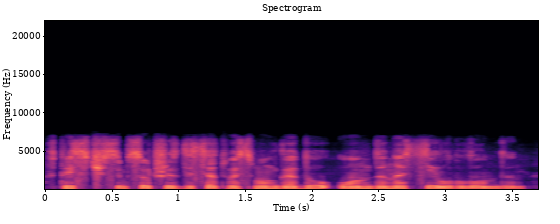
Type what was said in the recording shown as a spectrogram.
В 1768 году он доносил в Лондон –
